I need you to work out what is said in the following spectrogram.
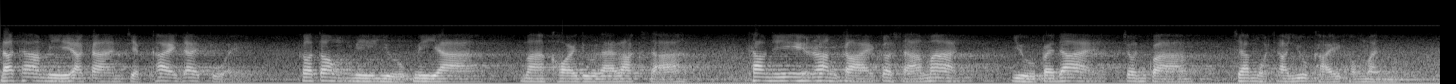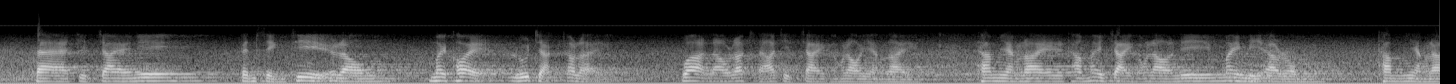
และถ้ามีอาการเจ็บไข้ได้ป่วย ก็ต้องมีอยู่มียามาคอยดูแลรักษา เท่านี้ร่างกายก็สามารถอยู่ไปได้จนกว่าจะหมดอายุไขของมัน แต่จิตใจนี้ เป็นสิ่งที่เราไม่ค่อยรู้จักเท่าไหร่ ว่าเรารักษาจิตใจของเราอย่างไรทำอย่างไรทำให้ใจของเรานี้ไม่มีอารมณ์ทำอย่างไร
